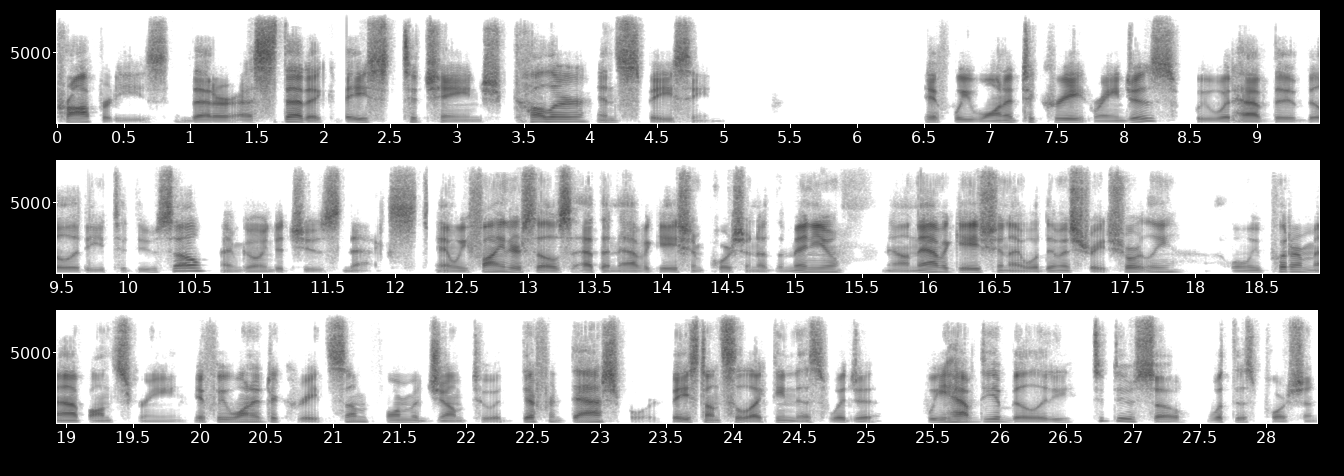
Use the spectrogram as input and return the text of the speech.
properties that are aesthetic based to change color and spacing. If we wanted to create ranges, we would have the ability to do so. I'm going to choose next. And we find ourselves at the navigation portion of the menu. Now navigation I will demonstrate shortly. When we put our map on screen, if we wanted to create some form of jump to a different dashboard based on selecting this widget, we have the ability to do so with this portion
